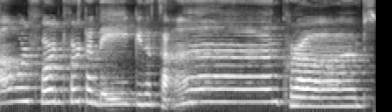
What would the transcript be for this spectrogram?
Our food for today, ginataan crabs.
